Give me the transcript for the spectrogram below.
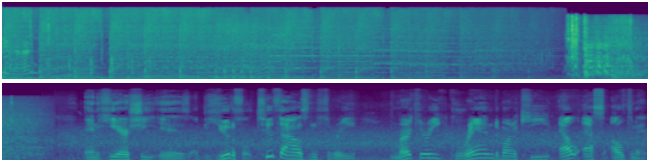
Behind? And here she is, a beautiful 2003 Mercury Grand Marquis LS Ultimate.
